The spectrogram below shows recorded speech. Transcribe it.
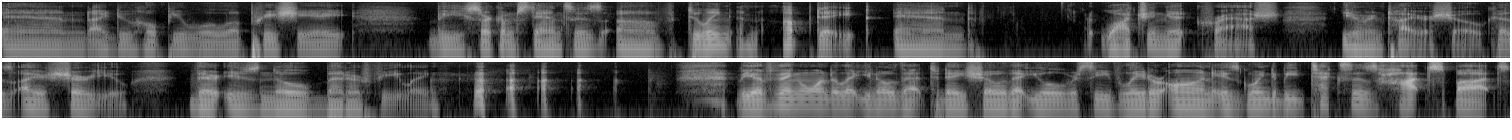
and I do hope you will appreciate the circumstances of doing an update and watching it crash your entire show because I assure you, there is no better feeling. The other thing I wanted to let you know that today's show that you'll receive later on is going to be Texas hotspots.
